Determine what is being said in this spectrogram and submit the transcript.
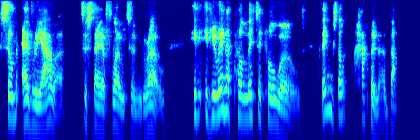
some every hour to stay afloat and grow. If, if you're in a political world, things don't happen at that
